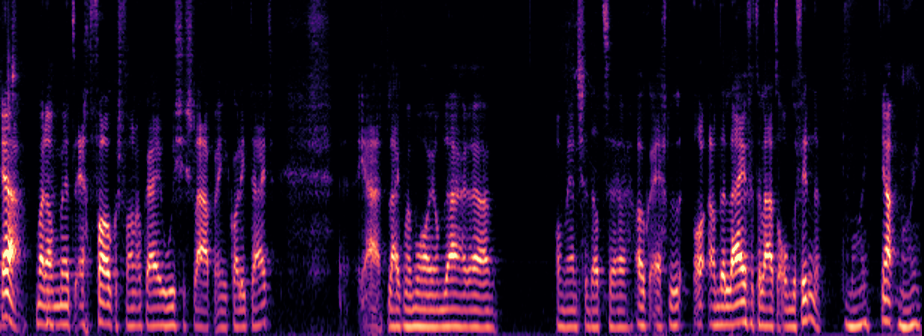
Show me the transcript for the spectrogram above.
ja, maar dan ja. met echt focus van oké, okay, hoe is je slaap en je kwaliteit. Uh, ja, het lijkt me mooi om daar uh, om mensen dat ook echt aan de lijve te laten ondervinden. Mooi. Ja. Mooi.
